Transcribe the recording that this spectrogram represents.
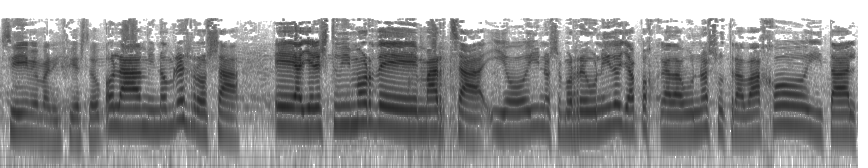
Sí, me manifiesto. Hola, mi nombre es Rosa. Eh, ayer estuvimos de marcha y hoy nos hemos reunido ya pues cada uno a su trabajo y tal.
